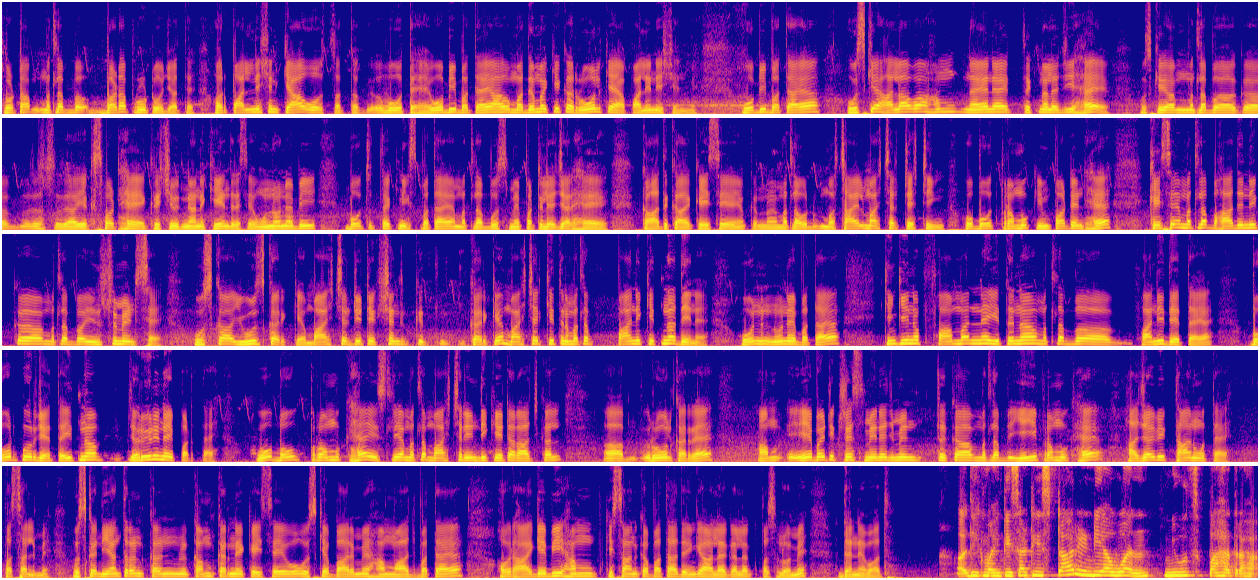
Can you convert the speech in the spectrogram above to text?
छोटा मतलब बड़ा फ्रूट हो जाता है। और पॉलिनेशन क्या हो सकता वो होता है, वो भी बताया। और मधुमक्खी का रोल क्या है पॉलिनेशन में? वो भी बताया। उसके अलावा हम नए नए टेक्नोलॉजी है। उसके मतलब एक्सपर्ट है कृषि विज्ञान केंद्र से। उन्होंने भी बहुत टेक्निक्स बताया मतलब उसमें फर्टिलाइज़र है, खाद का कैसे मतलब सॉइल मॉइस्चर टेस्टिंग वो बहुत प्रमुख इंपॉर्टेंट है। कैसे मतलब आधुनिक मतलब इंस्ट्रूमेंट्स है, उसका यूज़ करके मॉइस्चर डिटेक्शन करके मॉइस्चर कितना मतलब पानी कितना देना है उन्होंने बताया। क्योंकि ना फार्मर ने इतना मतलब पानी देता है भरपूर देता है इतना ज़रूरी नहीं पड़ता है। वो बहुत प्रमुख है इसलिए मतलब मास्टर इंडिकेटर आजकल रोल कर रहा है। हम एबायोटिक स्ट्रेस मैनेजमेंट का मतलब यही प्रमुख है अजैविक थान होता है फ़सल में उसका नियंत्रण कर, कम करने कैसे हो उसके बारे में हम आज बताया और आगे भी हम किसान का बता देंगे अलग अलग फ़सलों में। धन्यवाद। अधिक माहितीसाठी स्टार इंडिया वन न्यूज़ पाहत रहा।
